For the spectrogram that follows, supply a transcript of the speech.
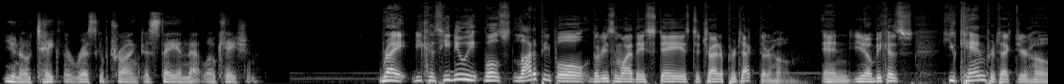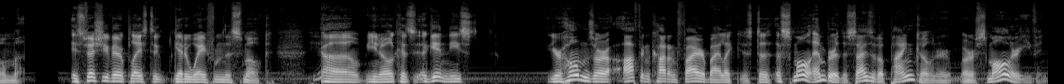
you know, take the risk of trying to stay in that location. Right, because he knew he, well, a lot of people, the reason why they stay is to try to protect their home. And, you know, because you can protect your home, especially if you have a place to get away from the smoke. Uh, you know, because again, these your homes are often caught on fire by like just a, a, small ember the size of a pine cone or, or smaller even.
